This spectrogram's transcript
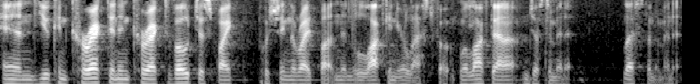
And you can correct an incorrect vote just by pushing the right button and it'll lock in your last vote. We'll lock that out in just a minute, less than a minute.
